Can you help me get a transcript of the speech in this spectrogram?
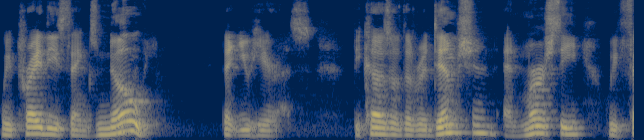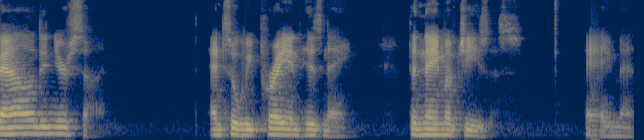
We pray these things knowing that you hear us because of the redemption and mercy we found in your Son. And so we pray in his name, the name of Jesus. Amen.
